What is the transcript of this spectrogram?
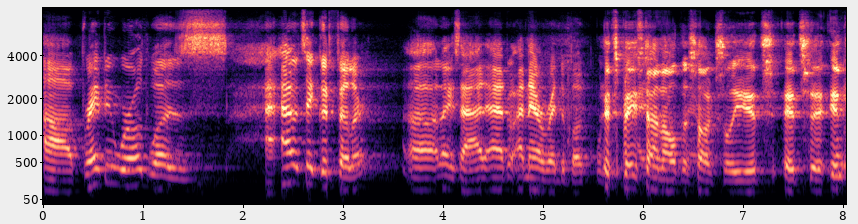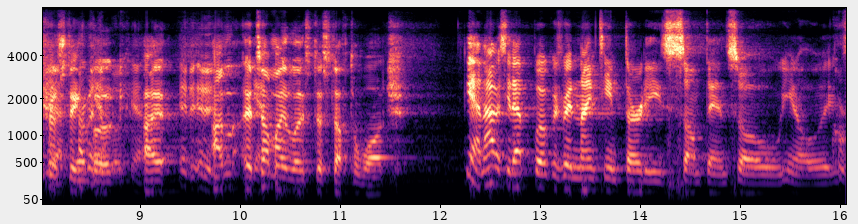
Uh, Brave New World was, I, I would say, good filler. Uh, like I said, I, I, I never read the book. It's based on Aldous Huxley. It's it's an interesting I read the book. book, yeah. I It- it is. I'm, it's on my list of stuff to watch. Yeah, and obviously that book was written 1930s something, so you know it's,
